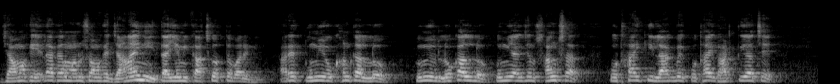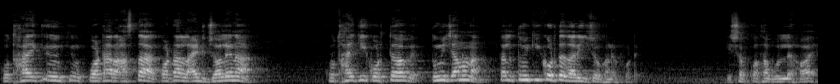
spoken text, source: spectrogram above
যে আমাকে এলাকার মানুষ আমাকে জানায়নি, তাই আমি কাজ করতে পারিনি। আরে তুমি ওখানকার লোক, তুমি লোকাল লোক, তুমি একজন সাংসদ, কোথায় কি লাগবে, কোথায় ঘাটতি আছে, কোথায় কটা রাস্তা, কটা লাইট জ্বলে না কোথায় কি করতে হবে? তুমি জানো না? তাহলে তুমি কি করতে দাঁড়িয়েছো ওখানে ফোটে এসব কথা বললে হয়।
